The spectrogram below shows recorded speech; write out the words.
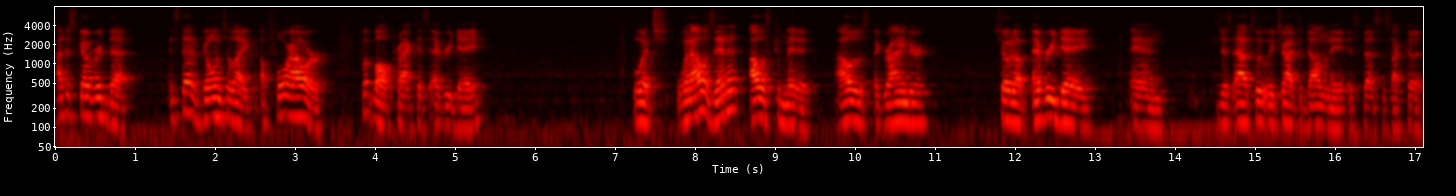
I discovered that instead of going to like a 4-hour football practice every day, which when I was in it, I was committed. I was a grinder, showed up every day and just absolutely tried to dominate as best as I could.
